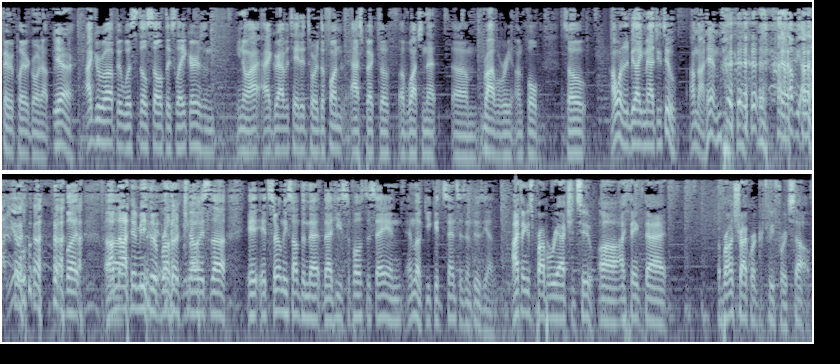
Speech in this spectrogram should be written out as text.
favorite player growing up. Yeah. I grew up, it was still Celtics Lakers and, you know, I, I gravitated toward the fun aspect of, of watching that, um, rivalry unfold. So I wanted to be like Magic too. I'm not him. I'll be, I'm not you. But, uh, I'm not him either, brother. you know, it's, uh, it, it's certainly something that, that he's supposed to say and, and look, you could sense his enthusiasm. I think it's proper reaction too. Uh, I think that LeBron's track record speaks for itself.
